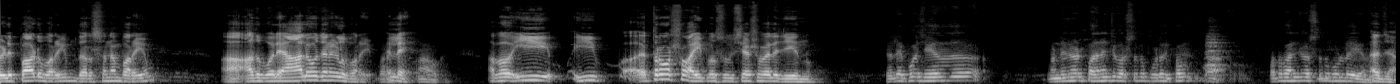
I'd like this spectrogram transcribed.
വെളിപ്പാട് പറയും ദർശനം പറയും അതുപോലെ ആലോചനകൾ പറയും അല്ലേ? അപ്പോൾ ഈ ഈ എത്ര വർഷമായി ഇപ്പോൾ സുവിശേഷ വേല ചെയ്യുന്നു? ചില ഇപ്പോൾ ചെയ്യുന്നത് കണ്ടിന്യൂട്ട് പതിനഞ്ച് വർഷത്തിൽ കൂടുതൽ ഇപ്പം പത്ത് പതിനഞ്ച് വർഷത്തിൽ കൂടുതൽ ചെയ്യുന്നു. അച്ഛാ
